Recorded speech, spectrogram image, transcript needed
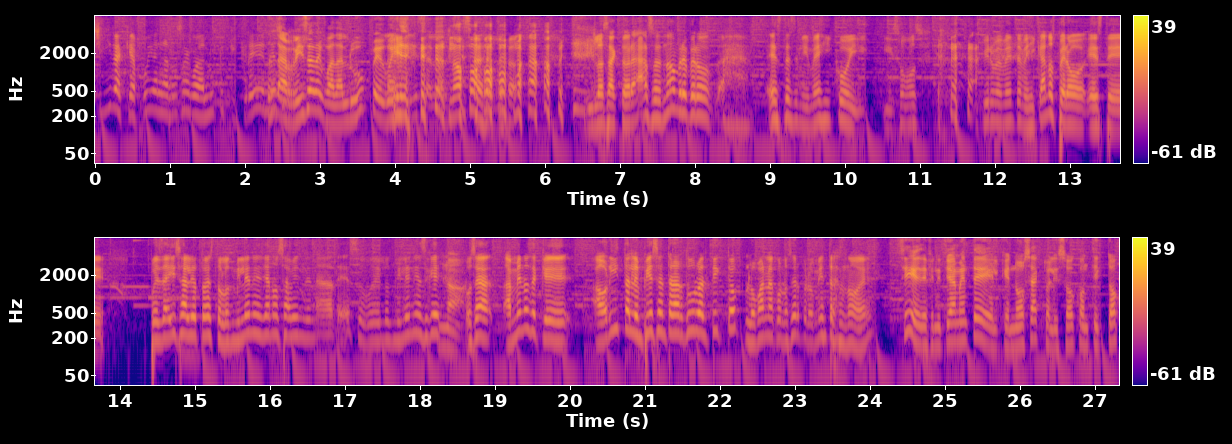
chida que apoya a la Rosa de Guadalupe, que cree en eso. La risa de Guadalupe, La güey. risa, la No, risa. Y los actorazos, no, hombre, pero ah, este es mi México y, y somos firmemente mexicanos, pero este, pues de ahí salió todo esto. Los millennials ya no saben de nada de eso, güey. Los millennials, ¿qué? No. O sea, a menos de que ahorita le empiece a entrar duro al TikTok, lo van a conocer, pero mientras no, ¿eh? Sí, definitivamente el que no se actualizó con TikTok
